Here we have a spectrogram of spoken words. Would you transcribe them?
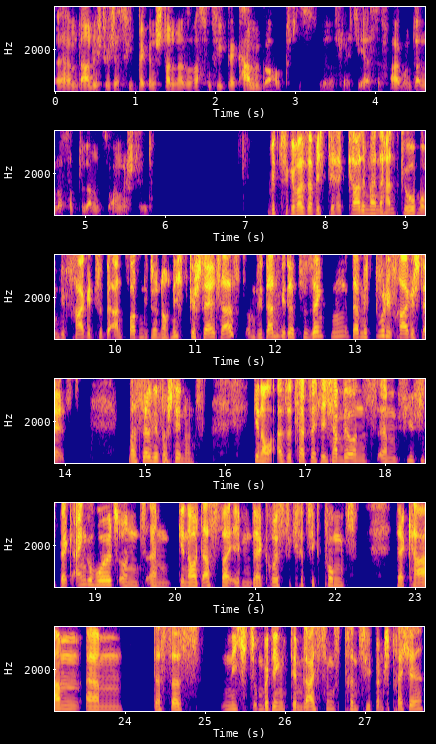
ähm, dadurch durch das Feedback entstanden? Also was für ein Feedback kam überhaupt? Das wäre vielleicht die erste Frage. Und dann, was habt ihr damit so angestellt? Witzigerweise habe ich direkt gerade meine Hand gehoben, um die Frage zu beantworten, die du noch nicht gestellt hast, um sie dann wieder zu senken, damit du die Frage stellst. Marcel, wir verstehen uns. Genau, also tatsächlich haben wir uns ähm, viel Feedback eingeholt und ähm, genau das war eben der größte Kritikpunkt, der kam, ähm, dass das nicht unbedingt dem Leistungsprinzip entspreche.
